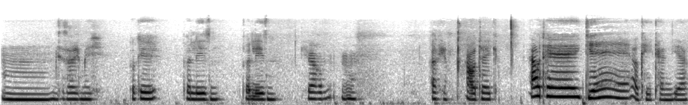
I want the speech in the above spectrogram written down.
Mh, jetzt habe ich mich. Okay, verlesen. Verlesen. Ja. Mh. Okay, Outtake. Outtake, yeah. Okay, kein Yeah.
